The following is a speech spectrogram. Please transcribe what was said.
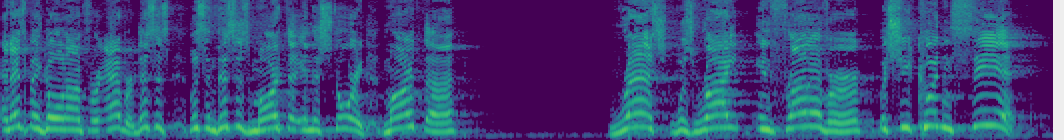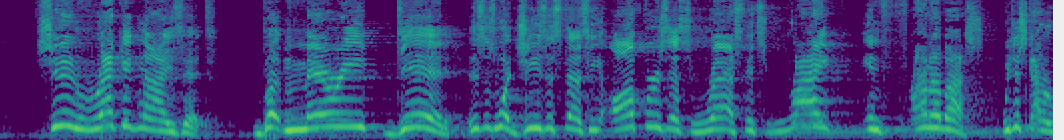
And that's been going on forever. This is, listen, this is Martha in this story. Martha, rest was right in front of her, but she couldn't see it. She didn't recognize it. But Mary did. This is what Jesus does. He offers us rest. It's right in front of us. We just got to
